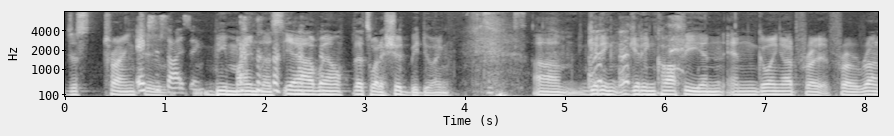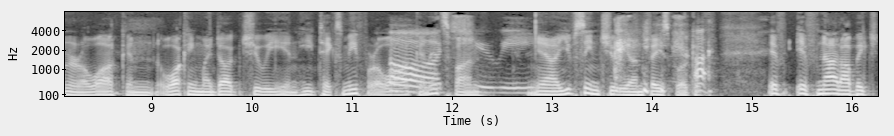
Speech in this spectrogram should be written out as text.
just trying to Exercising. be mindless. Yeah, well, that's what I should be doing. Um, getting getting coffee and, and going out for a, for a run or a walk and walking my dog Chewy and he takes me for a walk oh, and it's fun. Chewy. Yeah, you've seen Chewy on Facebook. If, if if not, I'll make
